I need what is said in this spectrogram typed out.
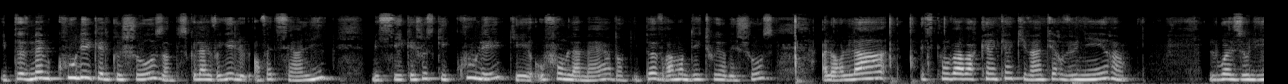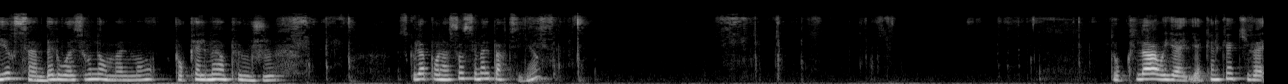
Ils peuvent même couler quelque chose, parce que là, vous voyez, en fait, c'est un lit, mais c'est quelque chose qui est coulé, qui est au fond de la mer, donc ils peuvent vraiment détruire des choses. Alors là, est-ce qu'on va avoir quelqu'un qui va intervenir? L'oiseau lire, c'est un bel oiseau normalement pour calmer un peu le jeu. Parce que là, pour l'instant, c'est mal parti. Hein. Donc là, il y a, quelqu'un qui va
